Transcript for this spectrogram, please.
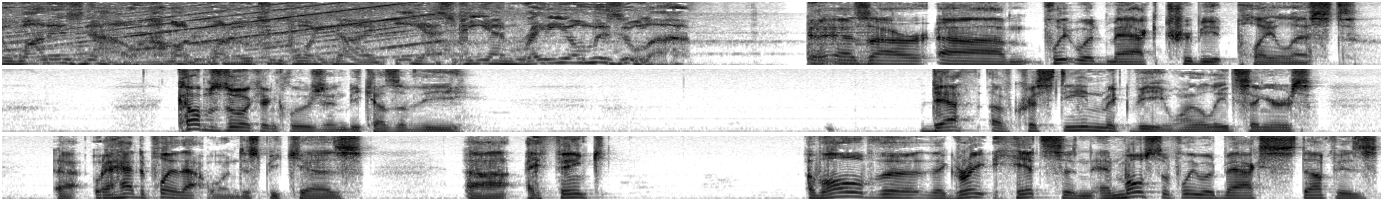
This is Now on 102.9 ESPN Radio Missoula. As our um, Fleetwood Mac tribute playlist comes to a conclusion because of the death of Christine McVie, one of the lead singers, uh, I had to play that one just because uh, I think of all of the, the great hits and, and most of Fleetwood Mac's stuff is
